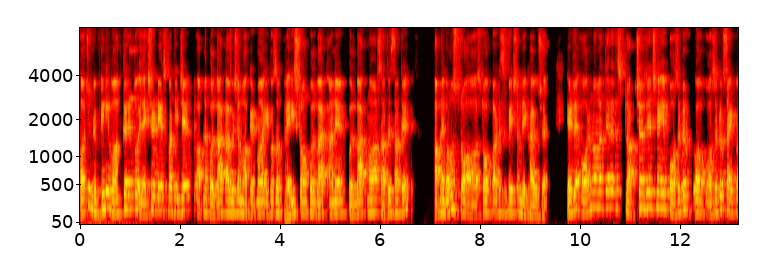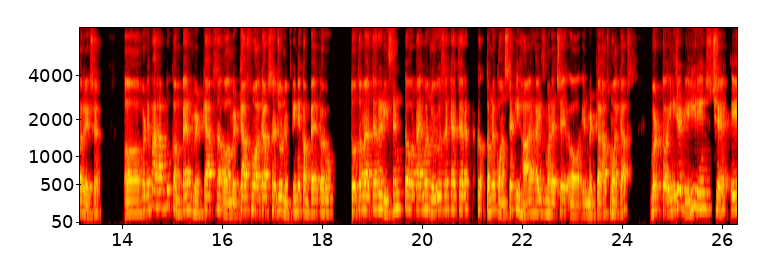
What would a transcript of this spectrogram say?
ગુડ નિફ્ટીની વાત કરીએ તો ઇલેક્શન ડેઝમાંથી જે આપણે પુલબેક આવ્યું છે માર્કેટમાં it was a very strong pullback અને પુલબેકમાં સાથે સાથે આપણે ઘણું સ્ટોક પાર્ટિસિપેશન દેખાયું છે. એટલે ઓલ એન્ડ ઓલ અત્યારે સ્ટ્રક્ચર જે છે એ પોઝિટિવ પોઝિટિવ સાઈડ પર રહે છે. But if I have to compare mid caps mid cap small caps ને જો નિફ્ટીને કમ્પેર કરું, તો તમે અત્યારે રિસેન્ટ ટાઈમમાં જોયું હશે કે અત્યારે તમને કોન્સ્ટન્ટલી હાયર હાઈઝ મળે છે in mid cap small caps but એની જે ડેલી રેન્જ છે એ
